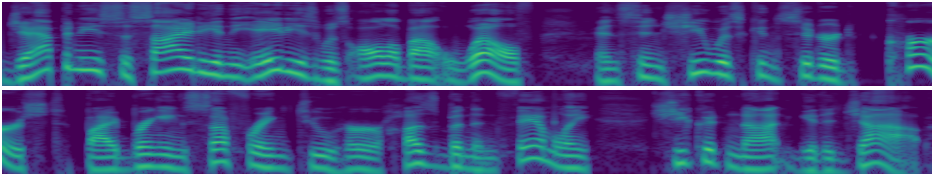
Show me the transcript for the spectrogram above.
Japanese society in the 80s was all about wealth, and since she was considered cursed by bringing suffering to her husband and family, she could not get a job.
